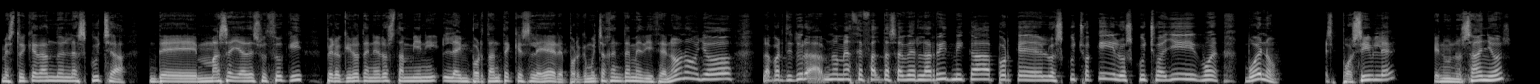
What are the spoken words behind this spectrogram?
Me estoy quedando en la escucha de más allá de Suzuki, pero quiero teneros también la importante que es leer, porque mucha gente me dice, no, no, yo la partitura no me hace falta saber la rítmica porque lo escucho aquí, lo escucho allí. Bueno, bueno es posible que en unos años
